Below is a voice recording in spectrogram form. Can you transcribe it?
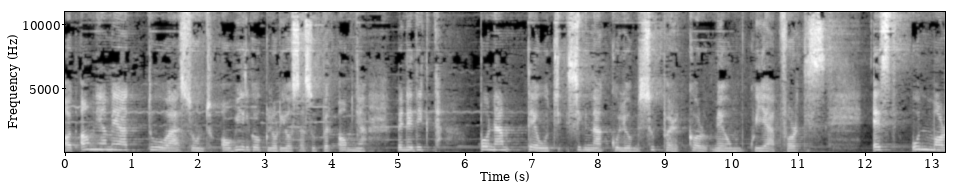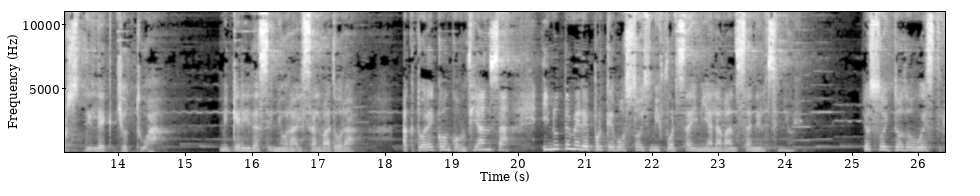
ot omnia mea tua sunt, o Virgo gloriosa super omnia, benedicta, ponam teut signaculum super cor meum quia fortis, est un mors dilectio tua. Mi querida Señora y Salvadora, actuaré con confianza y no temeré porque vos sois mi fuerza y mi alabanza en el Señor. Yo soy todo vuestro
